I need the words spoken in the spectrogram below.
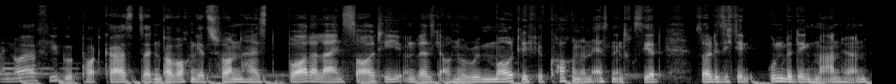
Mein neuer Feelgood-Podcast, seit ein paar Wochen jetzt schon, heißt Borderline Salty und wer sich auch nur remotely für Kochen und Essen interessiert, sollte sich den unbedingt mal anhören.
